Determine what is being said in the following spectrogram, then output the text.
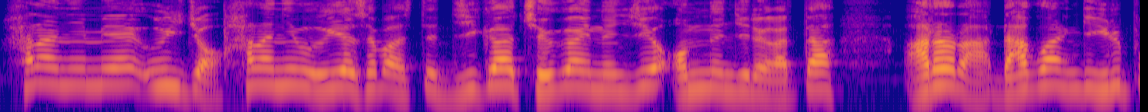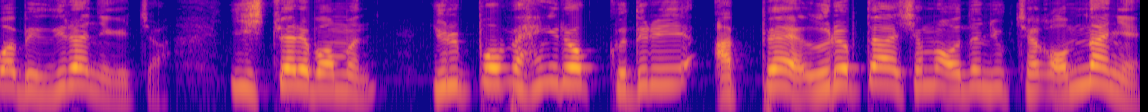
하나님의 의죠. 하나님의 의에서 봤을 때 네가 죄가 있는지 없는지를 갖다 알아라 라고 하는 게 율법의 의란 얘기죠. 20절에 보면 율법의 행위로 그들이 앞에 의롭다 하시면 얻은 육체가 없나니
